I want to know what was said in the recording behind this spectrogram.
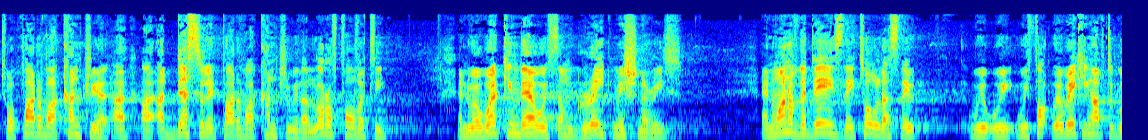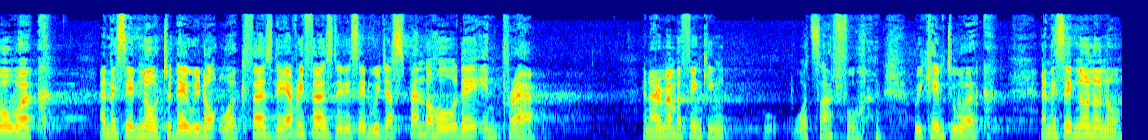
to a part of our country, a, a, a, desolate part of our country with a lot of poverty. And we were working there with some great missionaries. And one of the days they told us they, we, we, we thought we're waking up to go work and they said, No, today we don't work. Thursday, every Thursday, they said, We just spend the whole day in prayer. And I remember thinking, What's that for? we came to work. And they said, No, no, no.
